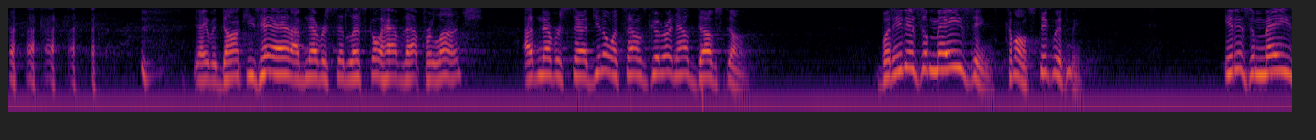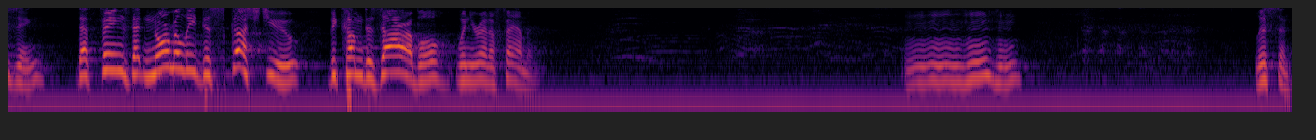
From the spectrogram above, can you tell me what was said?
yeah, but donkey's head, I've never said, let's go have that for lunch. I've never said, you know what sounds good right now? Dove's dung. But it is amazing. Come on, stick with me. It is amazing that things that normally disgust you become desirable when you're in a famine. Mm-hmm. Listen,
